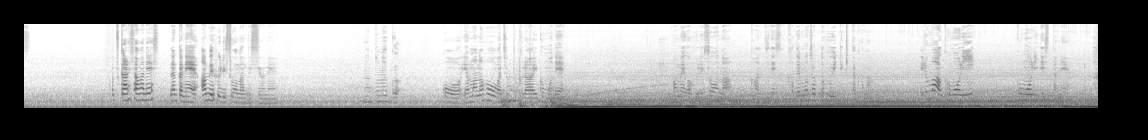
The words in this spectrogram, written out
す。お疲れ様です。なんかね、雨降りそうなんですよね。なんとなく、こう、山の方がちょっと暗い雲で、雨が降りそうな感じです。風もちょっと吹いてきたかな。昼間は曇り曇りでしたね。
